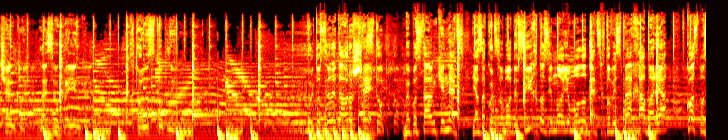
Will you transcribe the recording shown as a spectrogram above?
Шевченко, Леся Українка. Хто наступний? Культу сили та грошей. Стоп! Ми поставимо кінець. Я за культ свободи всіх, хто зі мною молодець, хто візьме хабаря. В космос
